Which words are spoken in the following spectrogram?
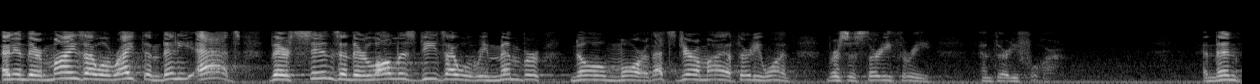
and in their minds I will write them. Then he adds, Their sins and their lawless deeds I will remember no more. That's Jeremiah 31, verses 33 and 34. And then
